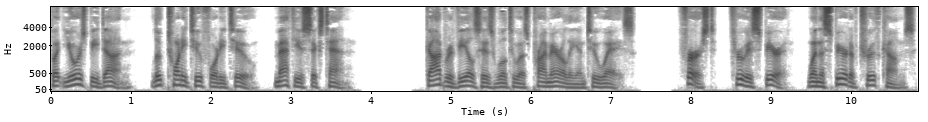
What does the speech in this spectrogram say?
but yours be done." Luke 22:42, Matthew 6:10. God reveals his will to us primarily in two ways. First, through his spirit. When the spirit of truth comes,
